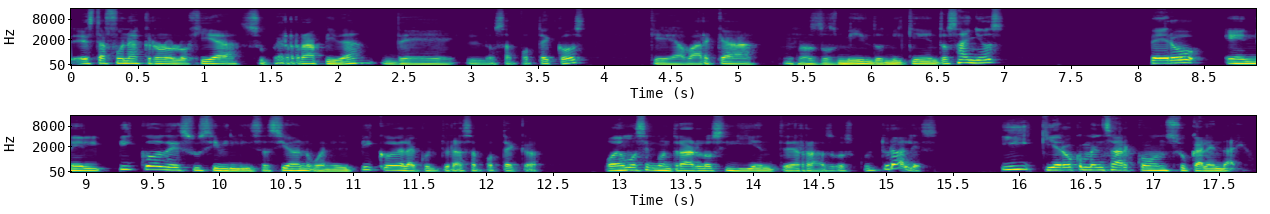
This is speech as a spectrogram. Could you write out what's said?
esta fue una cronología súper rápida de los zapotecos que abarca unos 2000, 2500 años, pero en el pico de su civilización o en el pico de la cultura zapoteca podemos encontrar los siguientes rasgos culturales. Y quiero comenzar con su calendario.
